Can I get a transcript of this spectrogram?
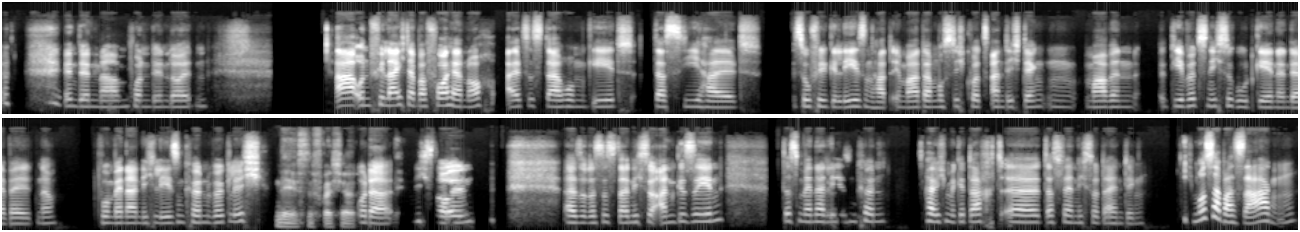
in den Namen von den Leuten. Ah, und vielleicht aber vorher noch, als es darum geht, dass sie halt so viel gelesen hat immer, da musste ich kurz an dich denken, Marvin, dir wird's nicht so gut gehen in der Welt, ne? Wo Männer nicht lesen können wirklich. Ne, ist 'ne Frechheit. Oder nicht sollen. Also, das ist da nicht so angesehen, dass Männer lesen können. Habe ich mir gedacht, äh, das wäre nicht so dein Ding. Ich muss aber sagen,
